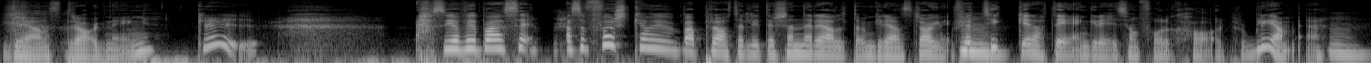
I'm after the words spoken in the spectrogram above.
gränsdragning. Okej. Alltså jag vill bara säga, alltså först kan vi bara prata lite generellt om gränsdragning, för Mm. jag tycker att det är en grej som folk har problem med. Mm.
